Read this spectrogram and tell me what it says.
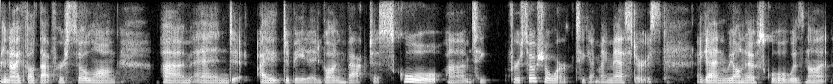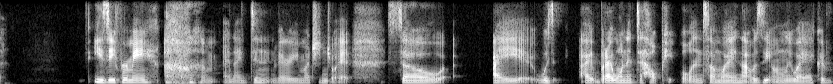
And I felt that for so long. Um, and I debated going back to school um, to for social work to get my master's. Again, we all know school was not easy for me um, and I didn't very much enjoy it. So I was I but I wanted to help people in some way and that was the only way I could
